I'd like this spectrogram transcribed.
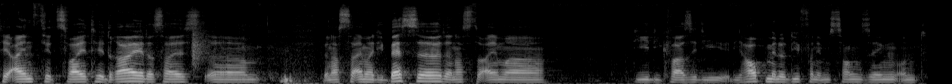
T1, T2, T3. Das heißt, ähm, dann hast du einmal die Bässe, dann hast du einmal die, die quasi die, die Hauptmelodie von dem Song singen und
